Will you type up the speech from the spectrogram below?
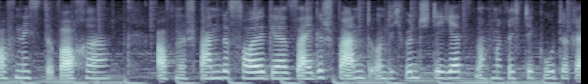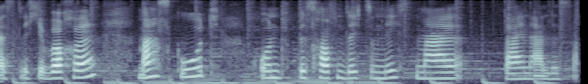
auf nächste Woche, auf eine spannende Folge. Sei gespannt und ich wünsche dir jetzt noch eine richtig gute restliche Woche. Mach's gut und bis hoffentlich zum nächsten Mal. Deine Alissa.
